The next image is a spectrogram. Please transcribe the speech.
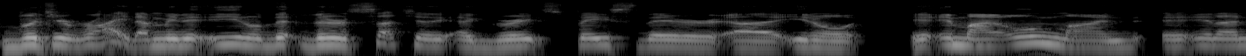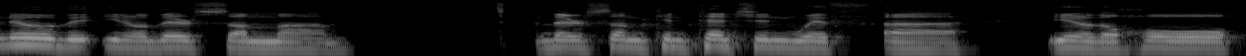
but you're right. I mean, it, you know, th- there's such a, a great space there. Uh, you know, in, in my own mind, and I know that you know there's some um, there's some contention with uh, you know the whole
